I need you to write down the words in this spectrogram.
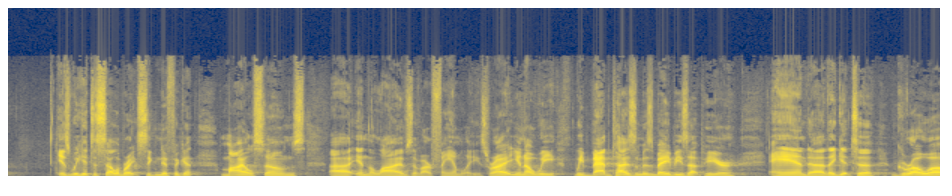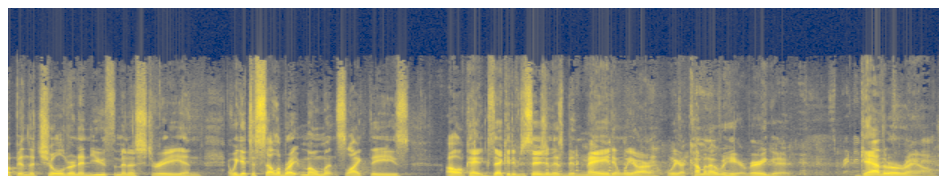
is we get to celebrate significant milestones uh, in the lives of our families, right? You know, we, we baptize them as babies up here, and uh, they get to grow up in the children and youth ministry and and we get to celebrate moments like these. Oh, okay, executive decision has been made, and we are, we are coming over here. Very good. Gather around.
